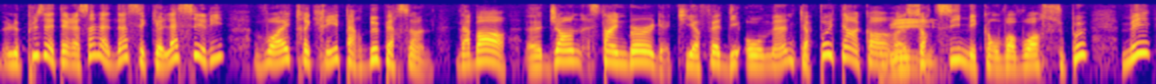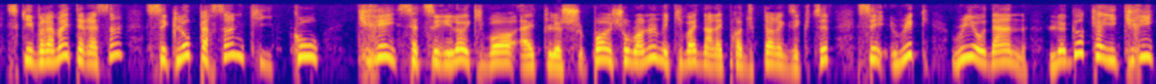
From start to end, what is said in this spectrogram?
le plus intéressant là-dedans, c'est que la série va être créée par deux personnes. D'abord, euh, John Steinberg, qui a fait The Old Man, qui n'a pas été encore Oui. euh, sorti, mais qu'on va voir sous peu. Mais ce qui est vraiment intéressant, c'est que l'autre personne qui co crée cette série-là et qui va être le show- pas un showrunner, mais qui va être dans les producteurs exécutifs, c'est Rick Riordan, le gars qui a écrit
